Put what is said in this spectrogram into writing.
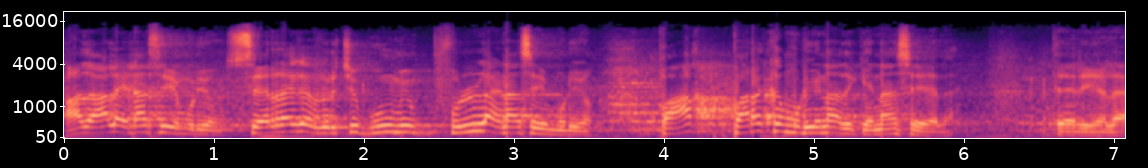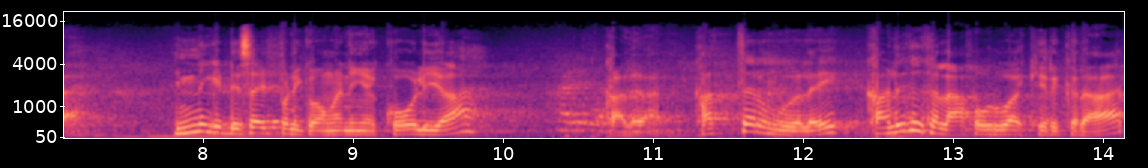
அதால் என்ன செய்ய முடியும்? சிறக விரித்து பூமி ஃபுல்லாக என்ன செய்ய முடியும்? பா பறக்க முடியும்னா அதுக்கு என்ன செய்யலை? தெரியலை. இன்னைக்கு டிசைட் பண்ணிக்கோங்க. நீங்கள் கோழியா கழுகான். கத்தர் உங்களை கழுகுகளாக உருவாக்கி இருக்கிறார்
